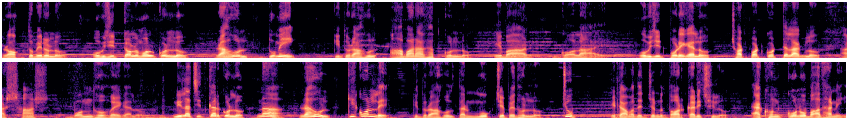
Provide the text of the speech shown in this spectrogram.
রক্ত বেরোলো, অভিজিৎ টলমল করল, রাহুল, তুমি? কিন্তু রাহুল আবার আঘাত করল, এবার গলায়। অভিজিৎ পড়ে গেল ছটপট করতে লাগল আর শ্বাস বন্ধ হয়ে গেল। নীলা চিৎকার করল, না, রাহুল, কি করলে? কিন্তু রাহুল তার মুখ চেপে ধরল, চুপ, এটা আমাদের জন্য দরকারি ছিল, এখন কোনো বাধা নেই।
